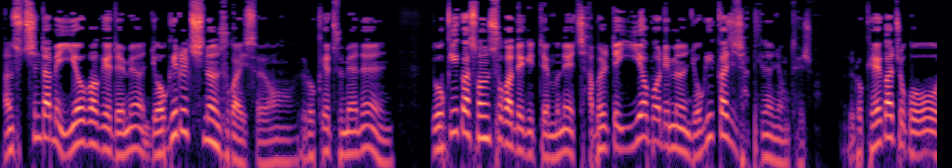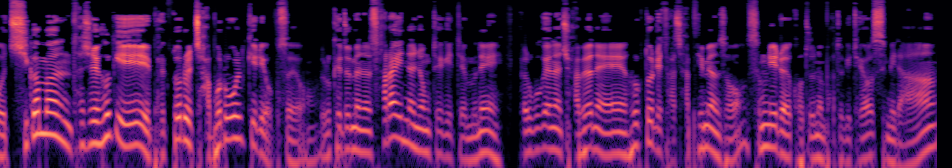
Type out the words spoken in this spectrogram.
단수 친 다음에 이어가게 되면 여기를 치는 수가 있어요. 이렇게 두면은 여기가 선수가 되기 때문에 잡을 때 이어버리면 여기까지 잡히는 형태죠. 이렇게 해가지고 지금은 사실 흙이 백도를 잡으러 올 길이 없어요. 이렇게 두면은 살아있는 형태이기 때문에 결국에는 좌변에 흙돌이 다 잡히면서 승리를 거두는 바둑이 되었습니다.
